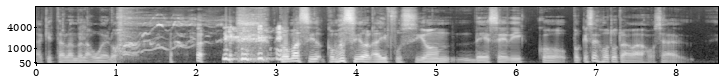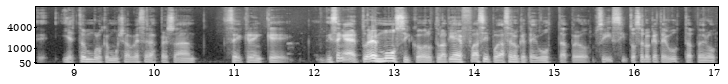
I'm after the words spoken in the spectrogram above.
aquí está hablando el abuelo. ¿Cómo, ha sido, ¿Cómo ha sido la difusión de ese disco? Porque ese es otro trabajo, o sea, y esto es lo que muchas veces las personas se creen que dicen, ah, tú eres músico, tú la tienes fácil, puedes hacer lo que te gusta, pero sí, sí, tú haces lo que te gusta, pero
